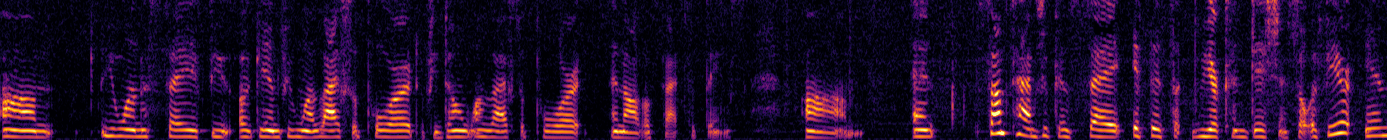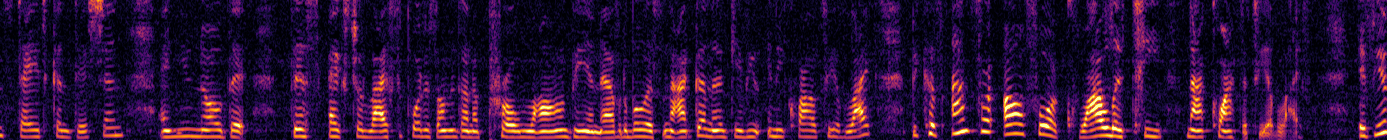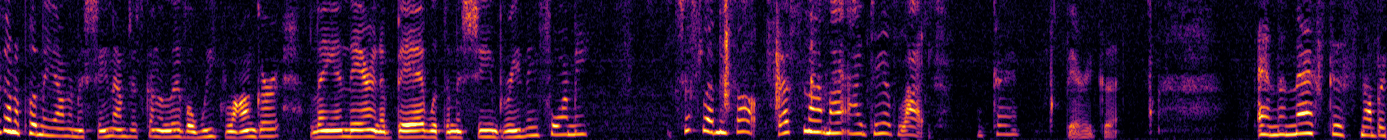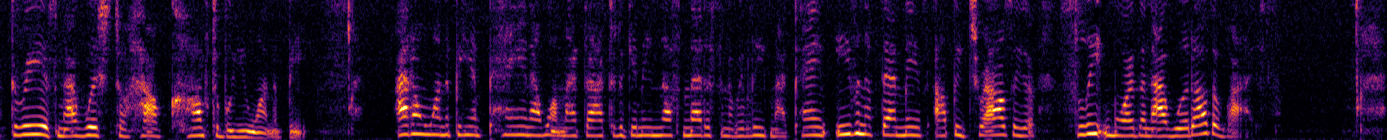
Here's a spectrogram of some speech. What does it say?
um, you want to say if you again if you want life support, if you don't want life support, and all those types of things. Um, and sometimes you can say if it's your condition. So if you're in stage condition and you know that this extra life support is only going to prolong the inevitable. It's not going to give you any quality of life because I'm for all for quality, not quantity of life. If you're going to put me on a machine, I'm just going to live a week longer laying there in a bed with the machine breathing for me. Just let me go. That's not my idea of life. Okay? Very good. And the next is number three is my wish to how comfortable you want to be. I don't want to be in pain. I want my doctor to give me enough medicine to relieve my pain, even if that means I'll be drowsy or sleep more than I would otherwise.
